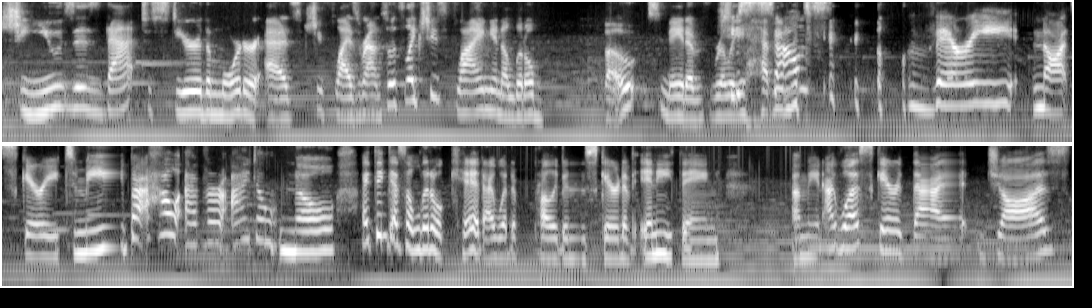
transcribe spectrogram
she uses that to steer the mortar as she flies around. So it's like she's flying in a little boat made of really She heavy material. very not scary to me. But however, I don't know. I think as a little kid, I would have probably been scared of anything. I mean, I was scared that Jaws,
